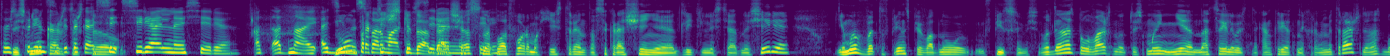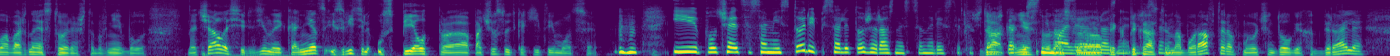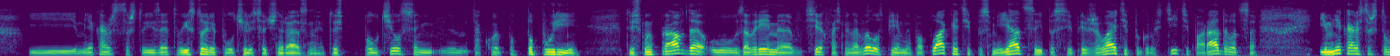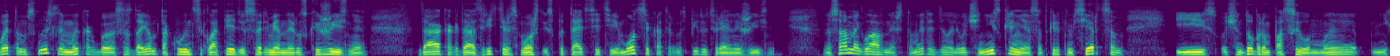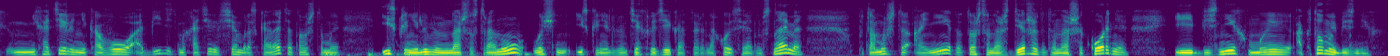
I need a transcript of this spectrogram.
То есть, То есть в принципе, кажется, такая что... сериальная серия. Одна, один ну, из практически да, да. Сейчас серии. на платформах есть тренд на сокращение длительности одной серии, и мы в это, в принципе, в одну вписываемся. Но для нас было важно, то есть мы не нацеливались на конкретный хронометраж, для нас была важна история, чтобы в ней было начало, середина и конец, и зритель успел почувствовать какие-то эмоции. И, получается, сами истории писали тоже разные сценаристы. Точно да, конечно, у нас э, прекрасный набор авторов, мы очень долго их отбирали. И мне кажется, что из-за этого истории получились очень разные. То есть получился такой попури. То есть мы, правда, за время всех восьми новелл успеем и поплакать, и посмеяться, и посопереживать, и погрустить, и порадоваться. И мне кажется, что в этом смысле мы как бы создаем такую энциклопедию современной русской жизни, да, когда зритель сможет испытать все эти эмоции, которые он испытывает в реальной жизни. Но самое главное, что мы это делали очень искренне, с открытым сердцем и с очень добрым посылом. Мы не, не хотели никого обидеть, мы хотели всем всем рассказать о том, что мы искренне любим нашу страну, очень искренне любим тех людей, которые находятся рядом с нами, потому что они — это то, что нас держит, это наши корни, и без них мы... А кто мы без них?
